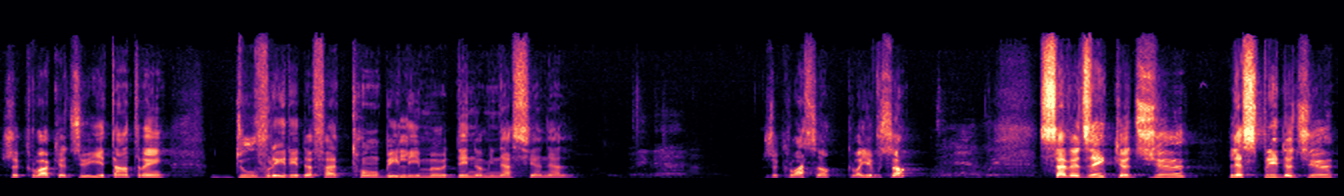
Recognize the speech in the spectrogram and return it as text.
je crois que Dieu est en train d'ouvrir et de faire tomber les murs dénominationnels. Je crois ça. Croyez-vous ça? Ça veut dire que Dieu, l'Esprit de Dieu,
